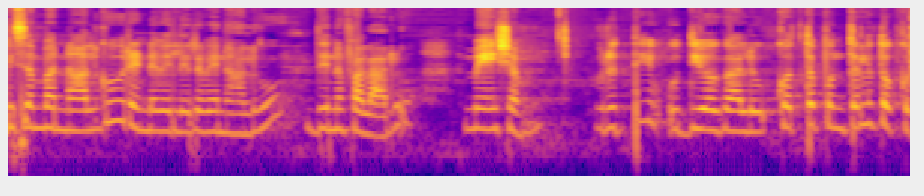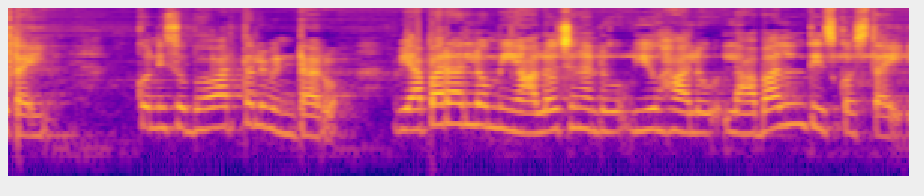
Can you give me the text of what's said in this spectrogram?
డిసెంబర్ నాలుగు రెండు వేల ఇరవై నాలుగు దినఫలాలు. మేషం. వృత్తి ఉద్యోగాలు కొత్త పుంతలు తొక్కుతాయి. కొన్ని శుభవార్తలు వింటారు. వ్యాపారాల్లో మీ ఆలోచనలు వ్యూహాలు లాభాలను తీసుకొస్తాయి.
